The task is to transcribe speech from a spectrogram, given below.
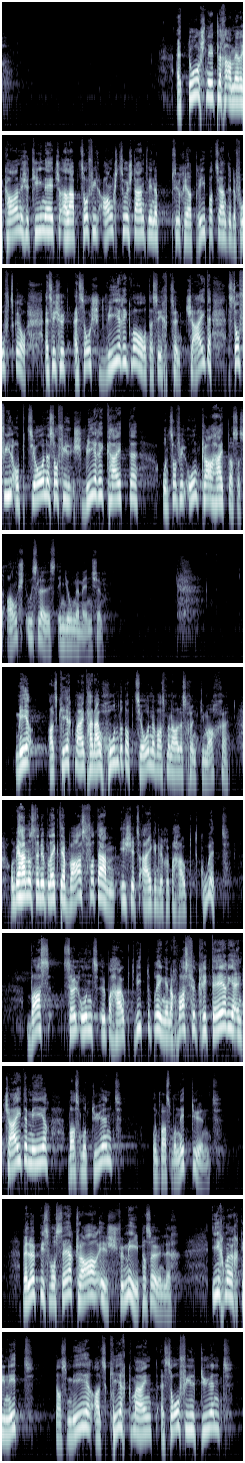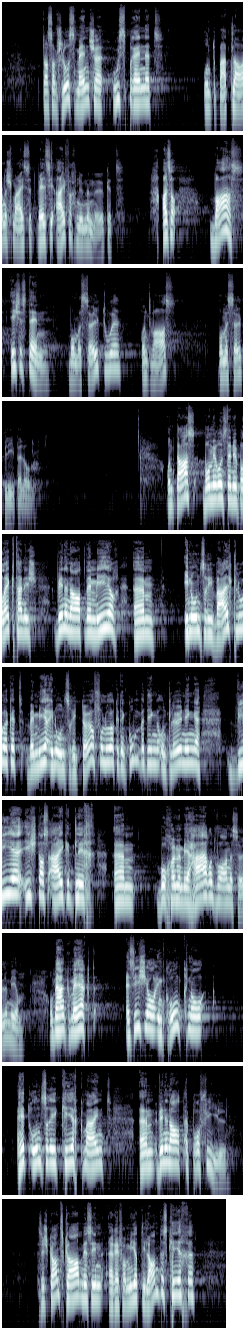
Ein durchschnittlicher amerikanischer Teenager erlebt so viel Angstzustand wie ein Psychiatriepatienten in den 50er Jahren. Es ist heute so schwierig geworden, sich zu entscheiden. So viele Optionen, so viele Schwierigkeiten und so viel Unklarheit, dass es Angst auslöst in jungen Menschen. Wir als Kirchgemeinde haben auch 100 Optionen, was man alles könnte machen. Und wir haben uns dann überlegt, ja, was von dem ist jetzt eigentlich überhaupt gut? Was soll uns überhaupt weiterbringen? Nach was für Kriterien entscheiden wir, was wir tun und was wir nicht tun? Weil etwas, was sehr klar ist für mich persönlich, ich möchte nicht, dass wir als Kirchgemeinde so viel tun, dass am Schluss Menschen ausbrennen und den Bettel schmeißen, weil sie einfach nicht mehr mögen. Also, was ist es denn, wo man soll tun und was, wo man soll bleiben lassen? Und das, wo wir uns dann überlegt haben, ist, wie eine Art, wenn wir ähm, in unsere Welt schauen, wenn wir in unsere Dörfer schauen, in Gumpendingen und Löningen, wie ist das eigentlich, ähm, wo kommen wir her und wohin sollen wir? Und wir haben gemerkt, es ist ja im Grunde genommen, hat unsere Kirchgemeinde ähm, wie eine Art ein Profil. Es ist ganz klar, wir sind eine reformierte Landeskirche.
